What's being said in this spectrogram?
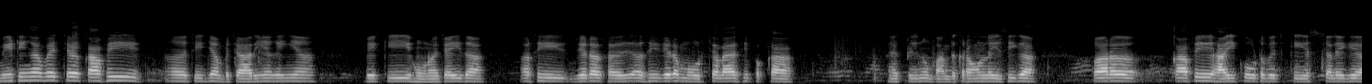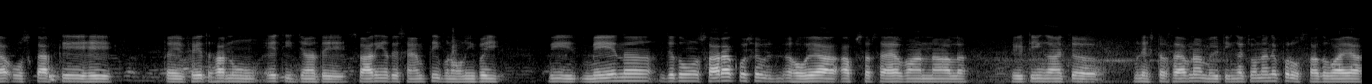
ਮੀਟਿੰਗਾਂ ਵਿੱਚ ਕਾਫੀ ਅ, ਚੀਜ਼ਾਂ ਵਿਚਾਰੀਆਂ ਗਈਆਂ ਵੀ ਕੀ ਹੋਣਾ ਚਾਹੀਦਾ। ਅਸੀਂ ਜਿਹੜਾ ਸ- ਅਸੀਂ ਜਿਹੜਾ ਮੋਰਚਾ ਲਾਇਆ ਸੀ ਪੱਕਾ ਫੈਕਟਰੀ ਨੂੰ ਬੰਦ ਕਰਾਉਣ ਲਈ ਸੀਗਾ ਪਰ ਕਾਫੀ ਹਾਈ ਕੋਰਟ ਵਿੱਚ ਕੇਸ ਚਲੇ ਗਿਆ, ਉਸ ਕਰਕੇ ਇਹ ਅਤੇ ਫਿਰ ਸਾਨੂੰ ਇਹ ਚੀਜ਼ਾਂ ਤੇ ਸਾਰੀਆਂ ਤੇ ਸਹਿਮਤੀ ਬਣਾਉਣੀ ਪਈ ਵੀ ਮੇਨ ਜਦੋਂ ਸਾਰਾ ਕੁਛ ਹੋਇਆ, ਅਫਸਰ ਸਾਹਿਬਾਨ ਨਾਲ ਮੀਟਿੰਗਾਂ 'ਚ ਮਨਿਸਟਰ ਸਾਹਿਬ ਨਾਲ ਮੀਟਿੰਗਾਂ 'ਚ ਉਹਨਾਂ ਨੇ ਭਰੋਸਾ ਦਿਵਾਇਆ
